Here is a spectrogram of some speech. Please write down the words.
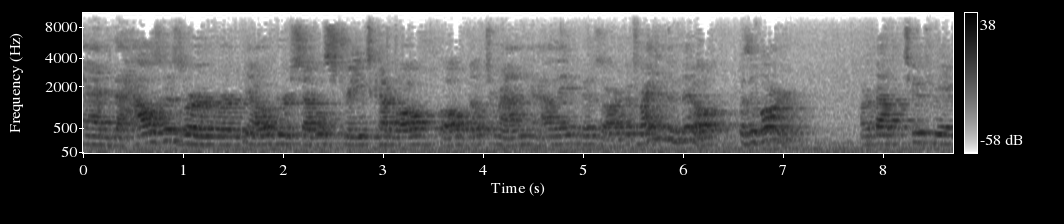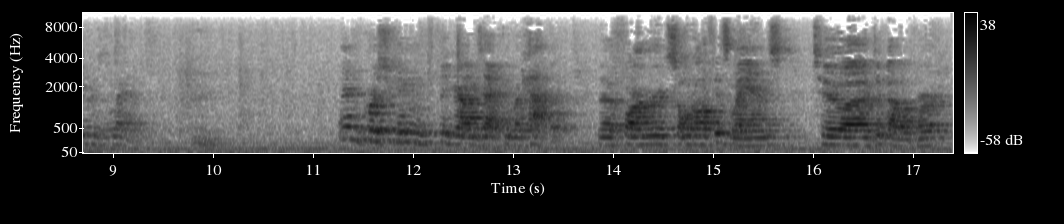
and the houses were, were, you know, over several streets, kind of all, all built around, you know, how they, those are. But right in the middle was a barn, on about two, three acres of land. And of course, you can figure out exactly what happened. The farmer had sold off his lands to a developer,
